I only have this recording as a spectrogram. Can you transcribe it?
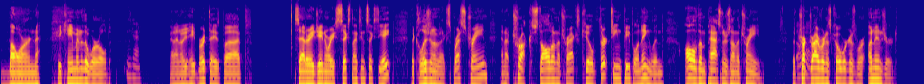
born. He came into the world. Okay. And I know you hate birthdays, but Saturday, January sixth, 1968, the collision of an express train and a truck stalled on the tracks killed 13 people in England, all of them passengers on the train. The truck Oh. driver and his coworkers were uninjured.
